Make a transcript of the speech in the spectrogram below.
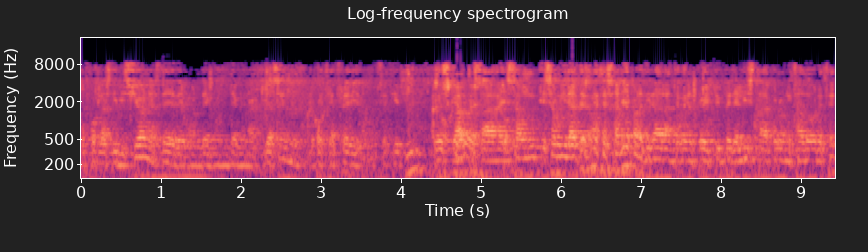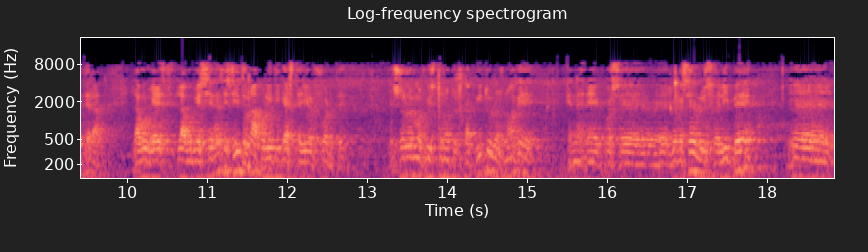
o por las divisiones de, de, de- de monarquías en lo que decía Freddy. ¿no? Es decir, pues claro, esa, esa, un- esa unidad es necesaria para tirar adelante con el proyecto imperialista, colonizador, etcétera. La, burgues- la burguesía necesita una política exterior fuerte. Eso lo hemos visto en otros capítulos, ¿no? Que, que, eh, pues, eh, yo qué sé, Luis Felipe, eh,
